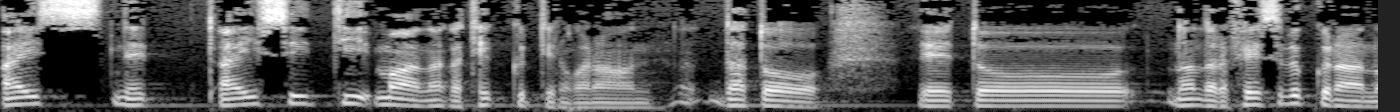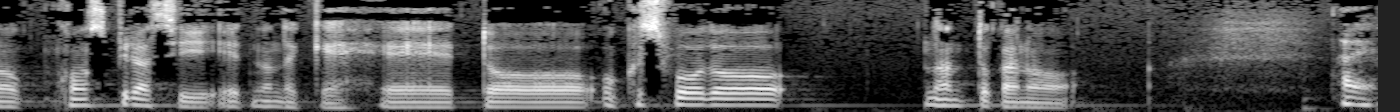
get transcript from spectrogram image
ICT、まあなんかテックっていうのかな、だと、えっ、と、なんだろう、フェイスブックのあのコンスピラシー、えーなんだっけ、えっ、と、オックスフォードなんとかの、はい。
